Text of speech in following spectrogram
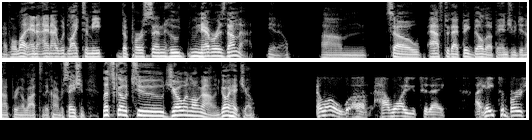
I've told lies. And, and I would like to meet the person who, who never has done that, you know. Um, so after that big buildup, Andrew did not bring a lot to the conversation. Let's go to Joe in Long Island. Go ahead, Joe. Hello, uh, how are you today? I hate to burst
